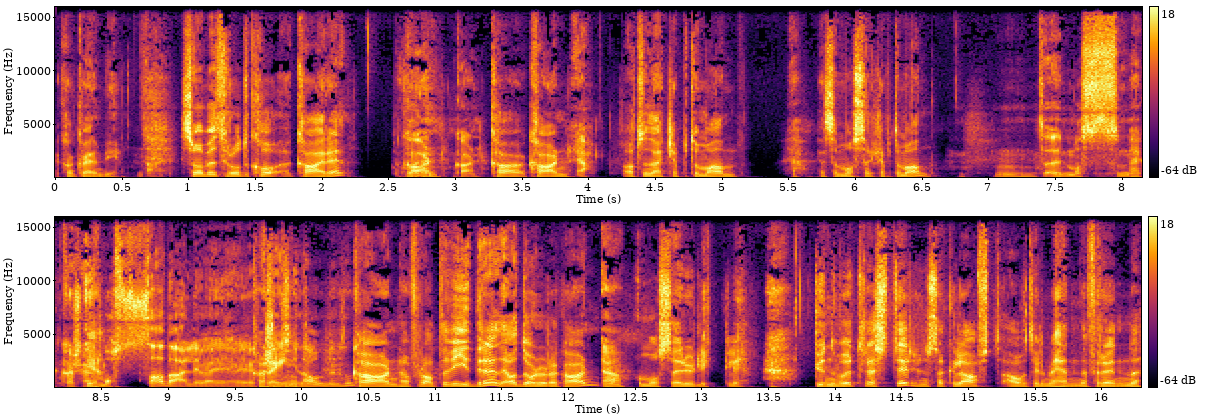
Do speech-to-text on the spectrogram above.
Det kan ikke være en by. Nei. Som har betrodd Kare. Karen. Karen. Ka Karen. Ja. At hun er kleptoman. Ja. så Moss er kleptoman. Mm, så Moss, som er- kanskje Ja. Mossa, da, eller klengenavn, eller? Karen har fortalt det videre, det var dårlig gjort av Karen, Ja. og Moss er ulykkelig. Gunvor trøster, hun snakker lavt, av og til med hendene for øynene,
